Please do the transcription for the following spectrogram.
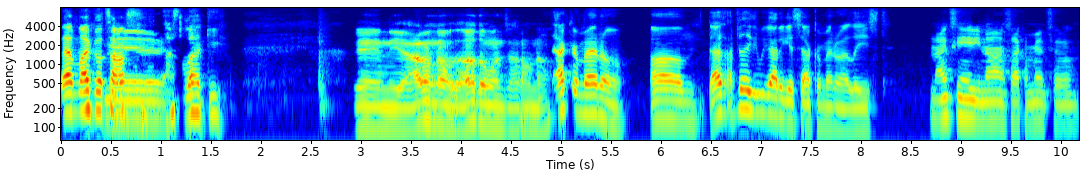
that Mychal Thompson. Yeah. That's lucky. And yeah, I don't know the other ones. I don't know. Sacramento. Um, that's. I feel like we got to get Sacramento at least. 1989 Sacramento.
